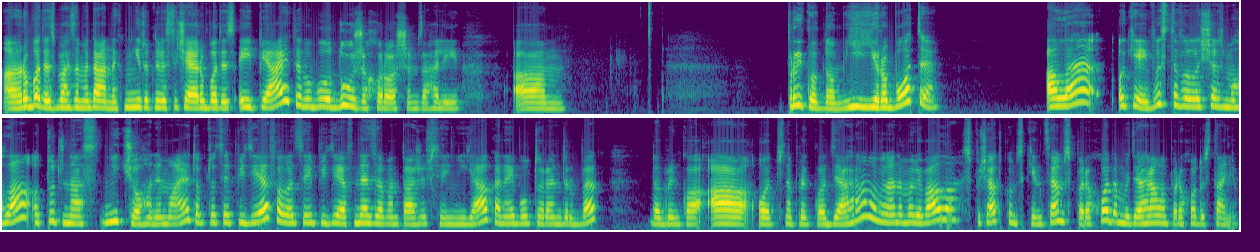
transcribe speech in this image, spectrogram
роботи з базами даних, мені тут не вистачає роботи з API, це би було дуже хорошим взагалі. ам, прикладом її роботи. Але окей, виставила, що змогла. Отут в нас нічого немає. Тобто це PDF, але цей PDF не завантажився ніяк, unable to render back. Добренько. А от, наприклад, діаграма вона намалювала з початком, з кінцем, з переходами, діаграма переходу станів.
